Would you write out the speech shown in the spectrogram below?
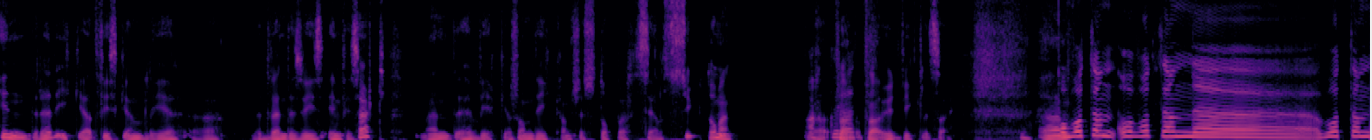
hindrer ikke at fisken blir uh, nødvendigvis infisert, men det virker som de kanskje stopper selv sykdommen fra, fra, fra å utvikle seg. Um, og hvordan, og hvordan, uh, hvordan,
